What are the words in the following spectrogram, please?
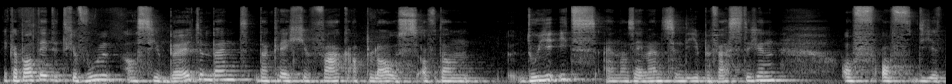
Ik heb altijd het gevoel, als je buiten bent, dan krijg je vaak applaus. Of dan doe je iets en dan zijn mensen die je bevestigen. Of, of die je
